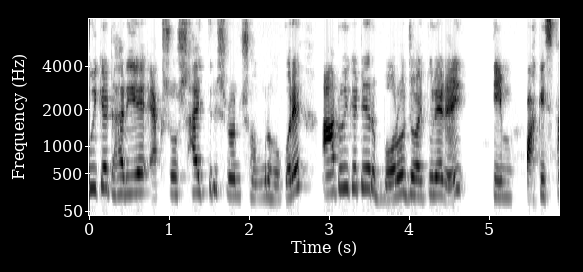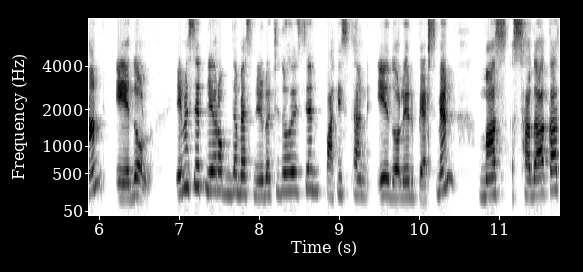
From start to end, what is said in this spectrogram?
উইকেট হারিয়ে একশো রান সংগ্রহ করে আট উইকেটের বড় জয় তুলে নেয় টিম পাকিস্তান এ দল। M S A player of the match নির্বাচিত হয়েছেন পাকিস্তান এ দলের ব্যাটসম্যান মাস সাদাকাত।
